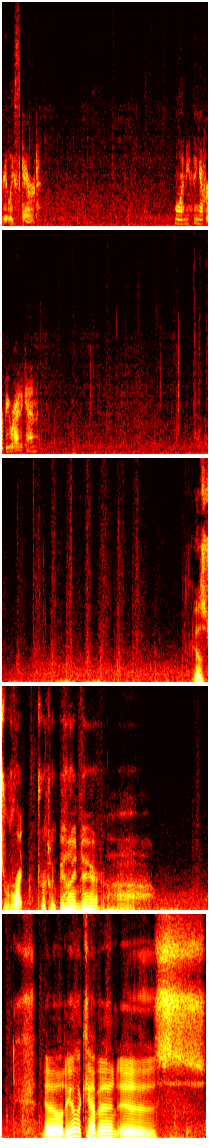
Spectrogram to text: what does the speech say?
really scared. Will anything ever be right again? Was right directly behind there. Ah. Now the other cabin is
